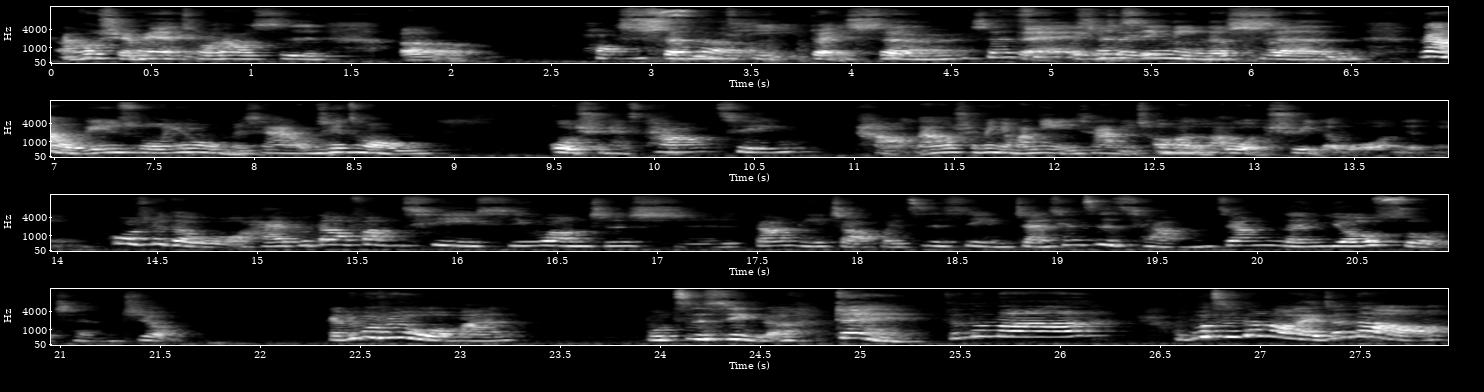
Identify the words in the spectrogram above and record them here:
然后学妹抽到是呃红身体，对身对身心对身心灵的部身。那我跟你说，因为我们现在，我们先从过去开始。好，请。好，然后学妹，你要不要念一下你抽到的过去的我的你？过去的我还不到放弃希望之时，当你找回自信，展现自强，将能有所成就。感觉过去的我蛮不自信的，对，真的吗？我不知道哎、真的、哦，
